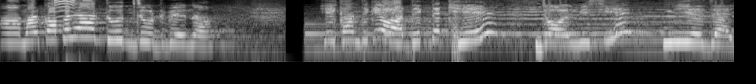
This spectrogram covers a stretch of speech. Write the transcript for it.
আমার কপালে আর দুধ জুটবে না। এখান থেকে অর্ধেকটা খেয়ে জল মিশিয়ে নিয়ে যাই।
